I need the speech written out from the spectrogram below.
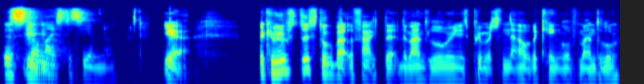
It's still Mhm. nice to see him though. Yeah. Can we also just talk about the fact that the Mandalorian is pretty much now the king of Mandalore?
